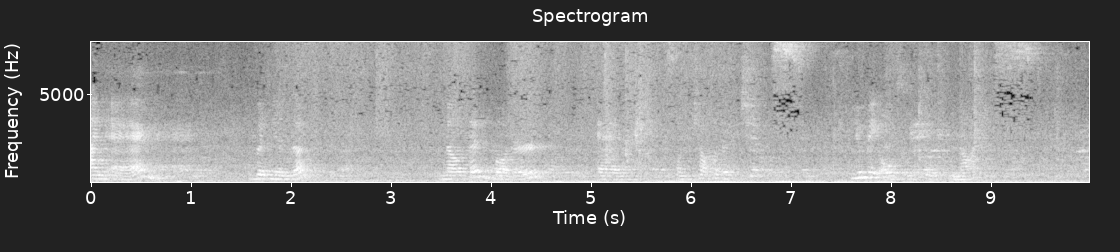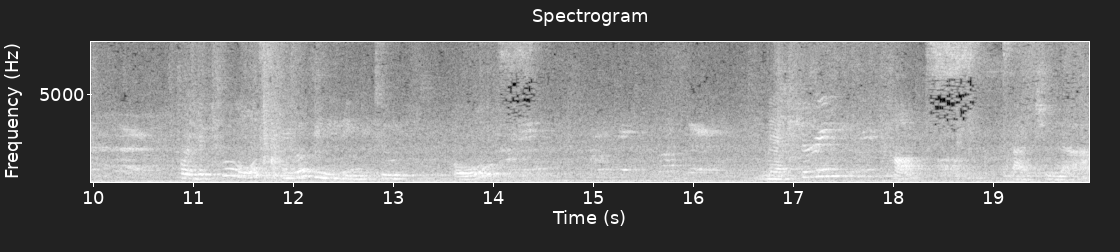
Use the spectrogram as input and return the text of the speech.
an egg, vanilla, melted butter, and some chocolate chips. You may also put nuts. For the tools, you will be needing two bowls, measuring cups, spatula,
